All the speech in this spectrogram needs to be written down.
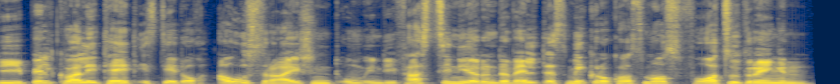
die Bildqualität ist jedoch ausreichend, um in die faszinierende Welt des Mikrokosmos vorzudringen.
